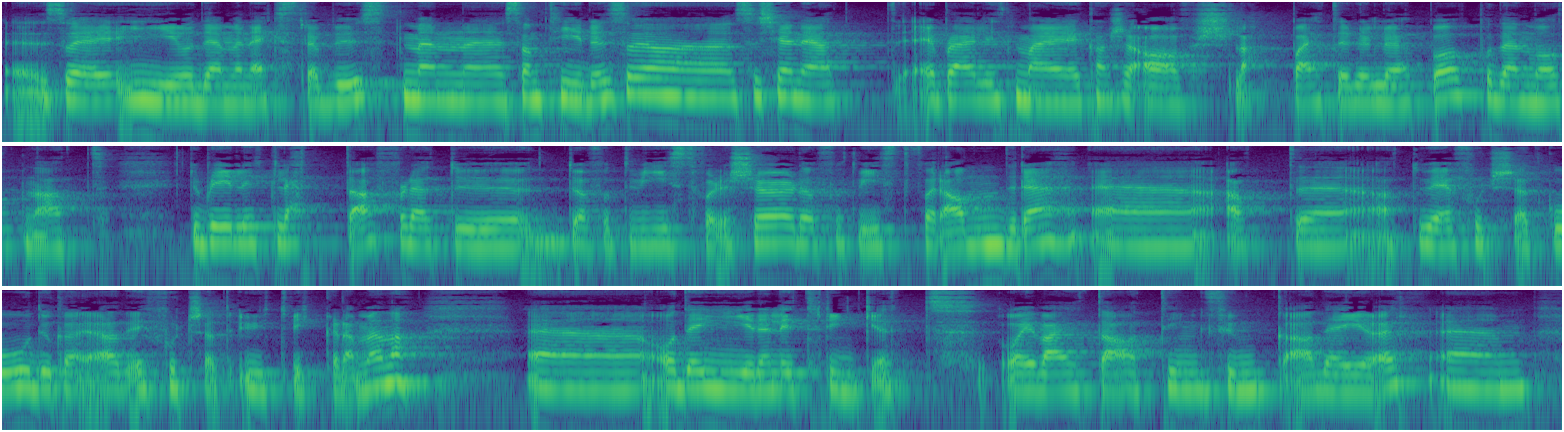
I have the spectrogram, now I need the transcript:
så jeg gir jo det med en ekstra boost. Men samtidig så, så kjenner jeg at jeg ble litt mer kanskje avslappa etter det løpet. På den måten at du blir litt letta fordi at du, du, har fått vist for deg sjøl og fått vist for andre eh, at, eh, at, du er fortsatt god, du kan, at jeg fortsatt utvikler meg. Eh, og det gir en litt trygghet, og jeg vet da at ting funker, det jeg gjør. Eh,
